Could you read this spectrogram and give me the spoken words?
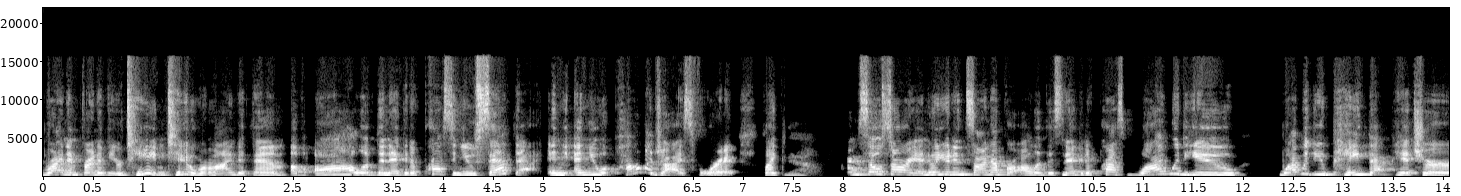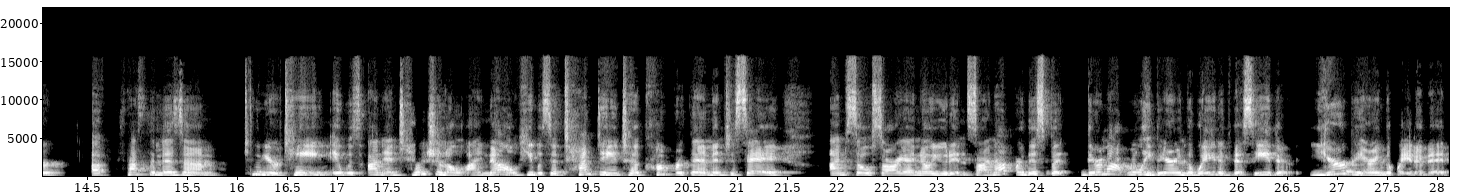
right in front of your team too reminded them of all of the negative press and you said that and and you apologize for it like yeah. I'm so sorry. I know you didn't sign up for all of this negative press. Why would you why would you paint that picture of pessimism to your team? It was unintentional. I know. He was attempting to comfort them and to say, I'm so sorry. I know you didn't sign up for this, but they're not really bearing the weight of this either. You're bearing the weight of it.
